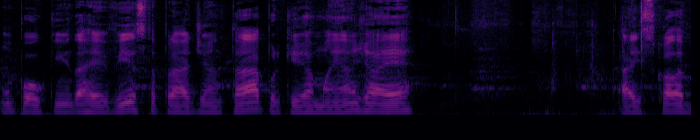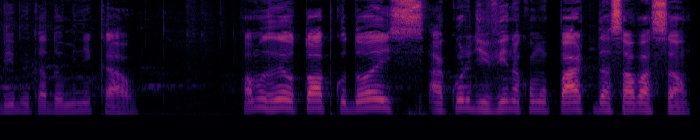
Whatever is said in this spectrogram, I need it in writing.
um pouquinho da revista para adiantar, porque amanhã já é a escola bíblica dominical. Vamos ler o tópico 2, a cura divina como parte da salvação.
